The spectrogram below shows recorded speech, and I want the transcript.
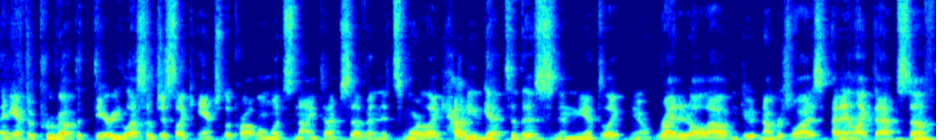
And you have to prove out the theory, less of just like answer the problem. What's nine times seven? It's more like how do you get to this, and you have to like you know write it all out and do it numbers wise. I didn't like that stuff.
